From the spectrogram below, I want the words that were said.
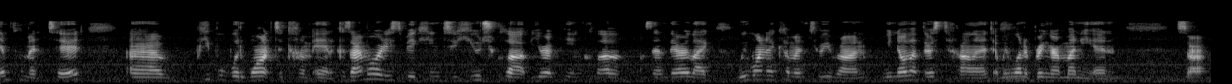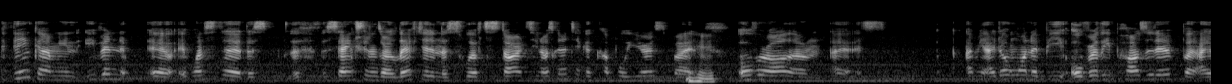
implemented, uh, people would want to come in. Because I'm already speaking to huge club European clubs and they're like we want to come into Iran. We know that there's talent and we want to bring our money in. So I think I mean even uh, once the, the, the sanctions are lifted and the SWIFT starts you know it's going to take a couple years but mm-hmm. overall um, it's I mean I don't want to be overly positive but I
